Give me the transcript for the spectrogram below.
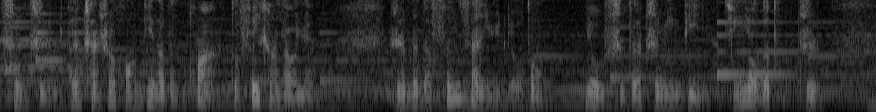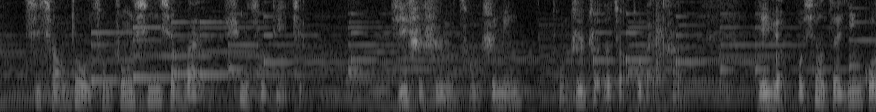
甚至连产生皇帝的文化都非常遥远。人们的分散与流动，又使得殖民地仅有的统治，其强度从中心向外迅速递减。即使是从殖民。统治者的角度来看，也远不像在英国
